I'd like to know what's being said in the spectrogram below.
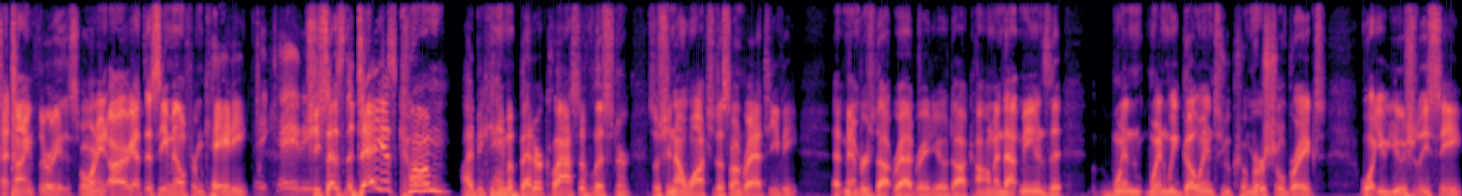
at 9:30 this morning. All right, we got this email from Katie. Hey, Katie. She says, The day has come. I became a better class of listener. So she now watches us on Rad TV at members.radradio.com. And that means that when when we go into commercial breaks, what you usually see,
